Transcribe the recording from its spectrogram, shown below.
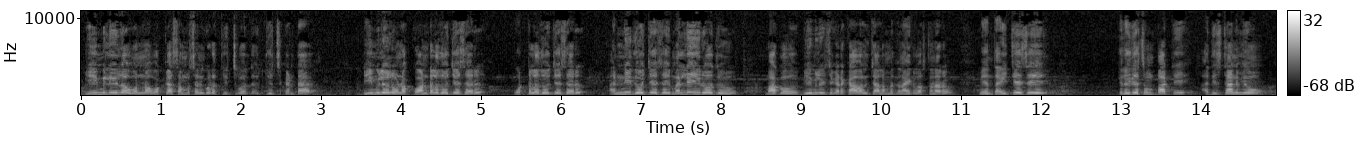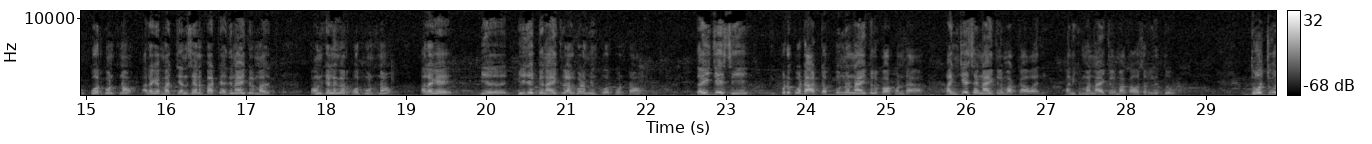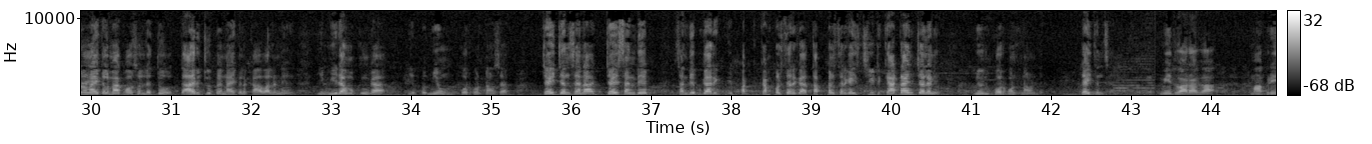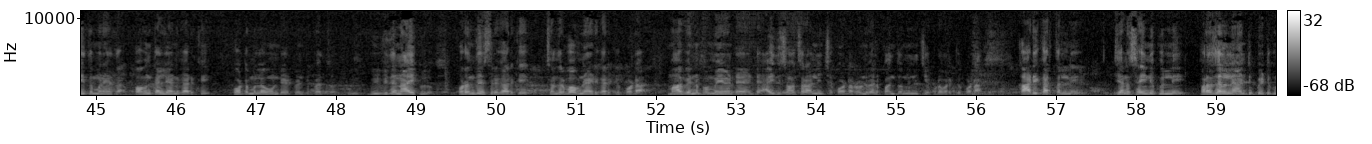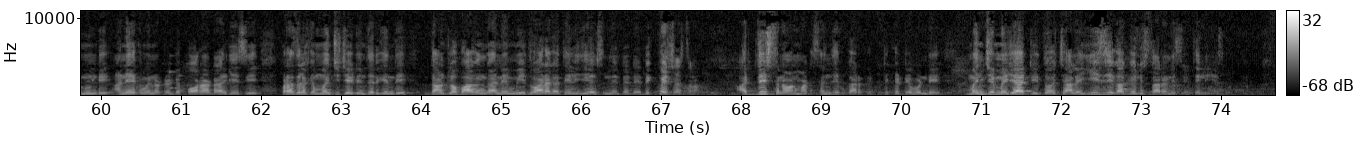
భీమిలిలో ఉన్న ఒక్క సమస్యను కూడా తీర్చుకో తీర్చకుండా భీమిలిలో ఉన్న కొండలు దోచేశారు పుట్టలు దోచేశారు అన్నీ దోచేసి మళ్ళీ ఈరోజు మాకు భీమిలి టికెట్ కావాలని చాలామంది నాయకులు వస్తున్నారు. మేము దయచేసి తెలుగుదేశం పార్టీ అధిష్టాన్ని మేము కోరుకుంటున్నాం. అలాగే మా జనసేన పార్టీ అధినాయకులు మా పవన్ కళ్యాణ్ గారు కోరుకుంటున్నాం. అలాగే బీజేపీ నాయకురాలు కూడా మేము కోరుకుంటున్నాం. దయచేసి ఇప్పుడు కూడా ఆ డబ్బున్న నాయకులు కాకుండా పనిచేసే నాయకులు మాకు కావాలి. పనికి మన నాయకులు మాకు అవసరం లేదు. దోచుకున్న నాయకులు మాకు అవసరం లేదు. దారి చూపే నాయకులు కావాలని ఈ మీడియా ముఖంగా మేము కోరుకుంటున్నాం సార్. జై జనసేన జై సందీప్. సందీప్ గారికి కంపల్సరిగా తప్పనిసరిగా ఈ సీటు కేటాయించాలని మేము కోరుకుంటున్నామండి. జై జనసేన. మీ ద్వారాగా మా ప్రియతమ నేత పవన్ కళ్యాణ్ గారికి కూటమిలో ఉండేటువంటి పెద్ద- వివిధ నాయకులు. పురంధేశ్వరి గారికి చంద్రబాబు నాయుడు గారికి కూడా మా విన్నపం ఏమిటంటే ఐదు సంవత్సరాల నుంచి కూడా రెండు వేల పంతొమ్మిది నుంచి ఇప్పటి వరకు కూడా కార్యకర్తల్ని జన సైనికుల్ని ప్రజల్ని అంటిపెట్టుకుని ఉండి అనేకమైనటువంటి పోరాటాలు చేసి ప్రజలకు మంచి చేయడం జరిగింది. దాంట్లో భాగంగానే మీ ద్వారాగా తెలియజేయాల్సింది ఏంటంటే రిక్వెస్ట్ చేస్తున్నాం. అర్థిస్తున్నాం అనమాట సందీప్ గారికి టికెట్ ఇవ్వండి. మంచి మెజార్టీతో చాలా ఈజీగా గెలుస్తారనేసి తెలియజేస్తున్నాం.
